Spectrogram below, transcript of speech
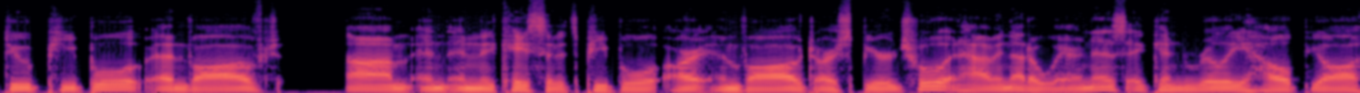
do people involved, um, and in the case of its people are involved are spiritual, and having that awareness, it can really help y'all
